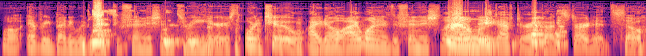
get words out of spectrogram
Well, everybody would like to finish in three years or two. I know I wanted to finish like really? almost after I got started. So.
